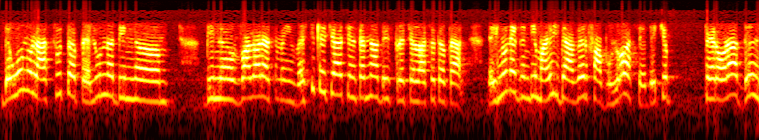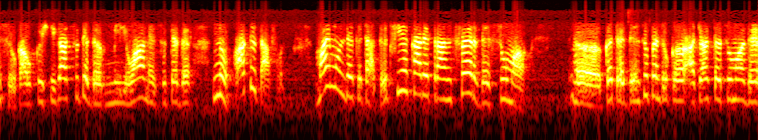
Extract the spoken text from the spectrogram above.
de 1% pe lună din, uh, din valoarea sumei investite, ceea ce însemna 12% pe an. Deci nu ne gândim aici de averi fabuloase, de ce perora dânsul, că au câștigat sute de milioane, sute de... Nu, atât a fost. Mai mult decât atât, fiecare transfer de sumă Uh, către dânsul pentru că această sumă de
